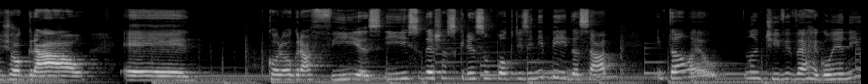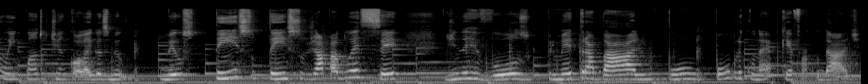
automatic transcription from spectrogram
jogral, é, coreografias, e isso deixa as crianças um pouco desinibidas, sabe? Então eu não tive vergonha nenhuma enquanto tinha colegas meu, meus tenso, tenso, já para adoecer de nervoso, primeiro trabalho público, né? Porque é faculdade.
